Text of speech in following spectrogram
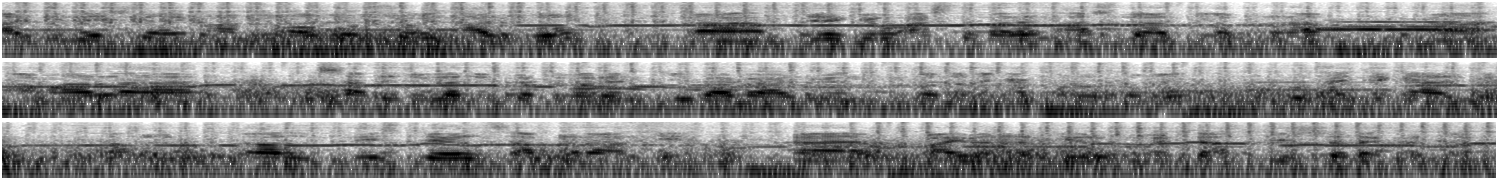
আর কি নেক্সট টাইম আমি অবশ্যই আসব যে কেউ আসতে পারেন, আসলে আর কি আপনারা আমার সাথে যোগাযোগ করতে পারেন, কীভাবে আসবেন, কত টাকা খরচ হবে, কোথায় থেকে আসবেন, তাহলে টোটাল ডিটেলস আপনারা আর কি পাইবেন আর কি এরকম একটা দৃশ্য দেখার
